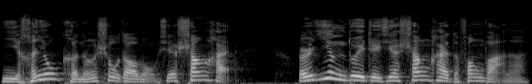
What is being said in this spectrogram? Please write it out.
你很有可能受到某些伤害，而应对这些伤害的方法呢，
